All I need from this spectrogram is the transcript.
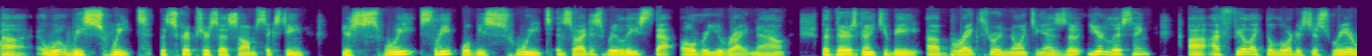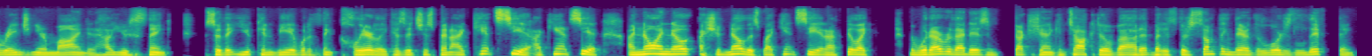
uh, will be sweet. The scripture says, Psalm 16, your sweet sleep will be sweet. And so I just release that over you right now that there's going to be a breakthrough anointing as you're listening. Uh, I feel like the Lord is just rearranging your mind and how you think so that you can be able to think clearly because it's just been, I can't see it. I can't see it. I know I know I should know this, but I can't see it. And I feel like whatever that is, and Dr. Shannon can talk to about it, but it's there's something there the Lord is lifting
